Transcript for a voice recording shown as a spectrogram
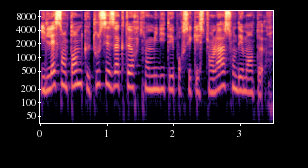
ils, laissent entendre que tous ces acteurs qui ont milité pour ces questions-là sont des menteurs.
